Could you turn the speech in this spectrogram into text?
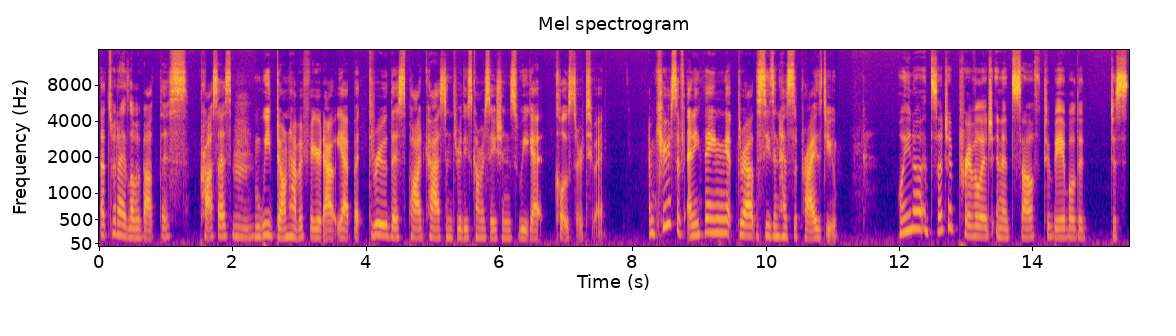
That's what I love about this process. Mm. We don't have it figured out yet, but through this podcast and through these conversations, we get closer to it. I'm curious if anything throughout the season has surprised you. Well, you know, it's such a privilege in itself to be able to just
